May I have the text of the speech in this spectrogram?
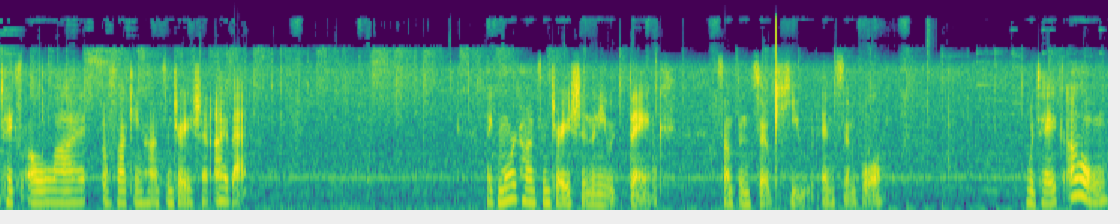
Takes a lot of fucking concentration, I bet. Like more concentration than you would think. Something so cute and simple would take. Oh,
